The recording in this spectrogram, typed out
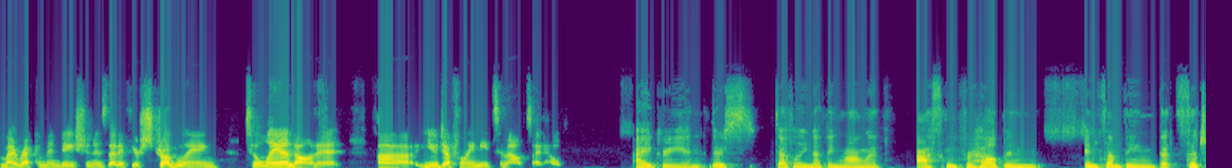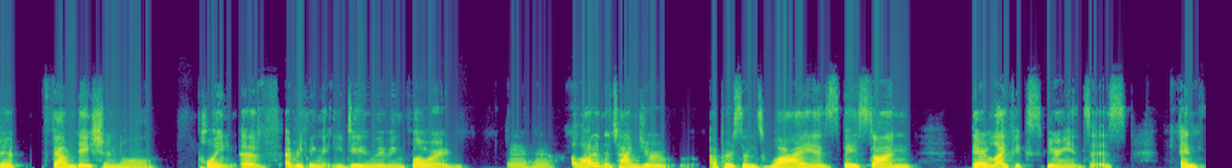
my recommendation is that if you're struggling to land on it uh, you definitely need some outside help. I agree and there's definitely nothing wrong with asking for help in in something that's such a foundational point of everything that you do moving forward mm-hmm. a lot of the times your a person's why is based on their life experiences. And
